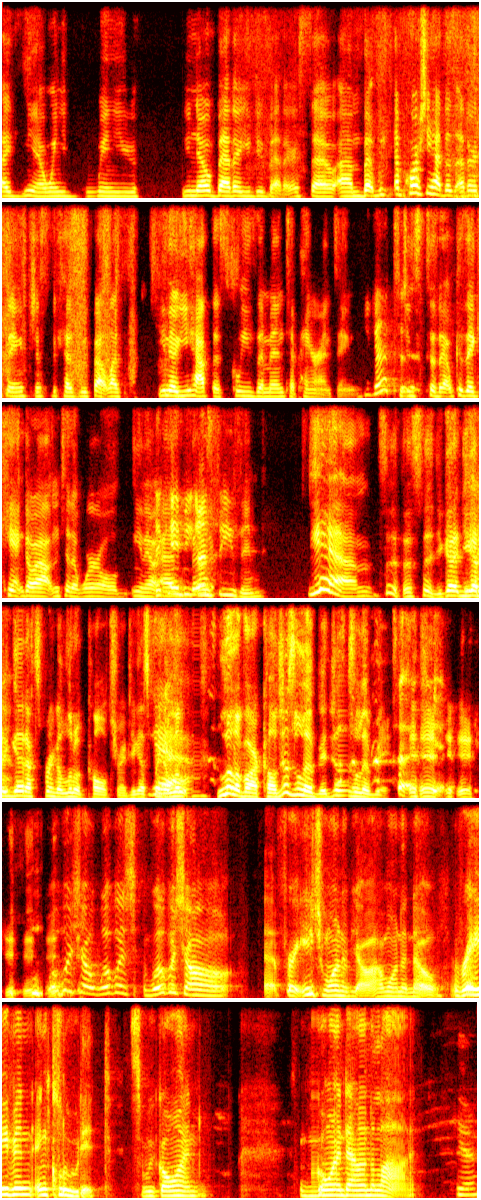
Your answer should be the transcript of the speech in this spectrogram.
I you know when you when you you know better, you do better. So um but we, of course you had those other things just because we felt like you know you have to squeeze them into parenting you got to. just to that because they can't go out into the world, you know. They can't be unseasoned. yeah, That's it. That's it. You got you got to get to sprinkle a little culture into. You got to sprinkle a little, little of our culture, just a little bit, just a little bit. What was your, what was, what was y'all, uh, for each one of y'all, I want to know, Raven included. So we're going, going down the line. Yeah.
